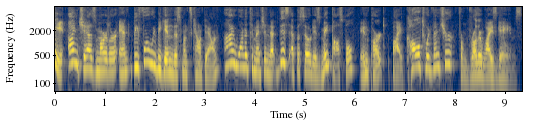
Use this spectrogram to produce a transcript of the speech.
Hey, I'm Chaz Marlar, and before we begin this month's countdown, I wanted to mention that this episode is made possible, in part, by Call to Adventure from Brotherwise Games.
